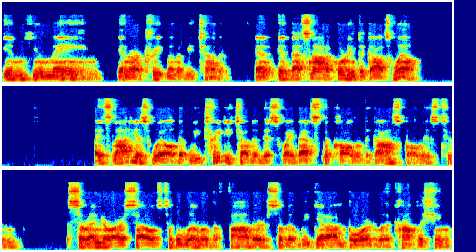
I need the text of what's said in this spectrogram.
inhumane in our treatment of each other. And it, that's not according to God's will. It's not his will that we treat each other this way. That's the call of the gospel is to surrender ourselves to the will of the Father so that we get on board with accomplishing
